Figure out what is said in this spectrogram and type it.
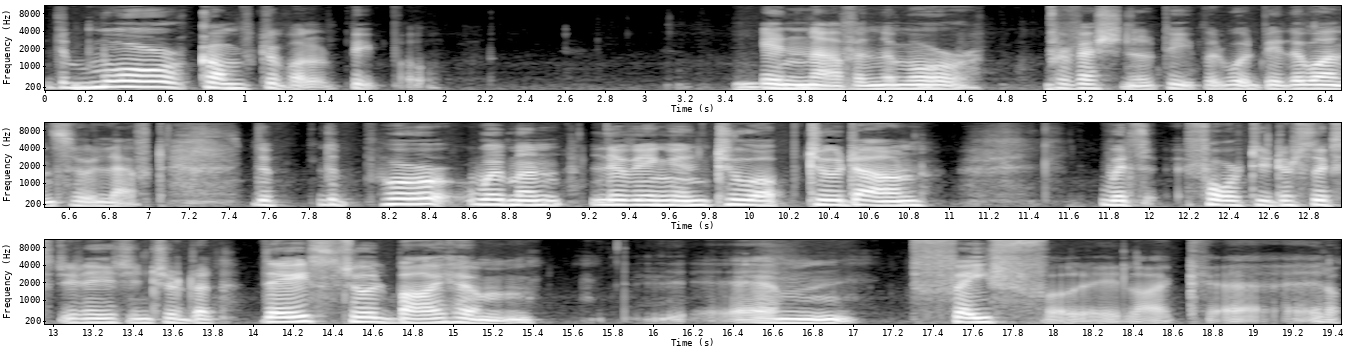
the more comfortable people in Navan, the more professional people would be the ones who left. The, the poor women living in two up, two down with 14 or 16, 18 children, they stood by him um, faithfully, like, uh, you know,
